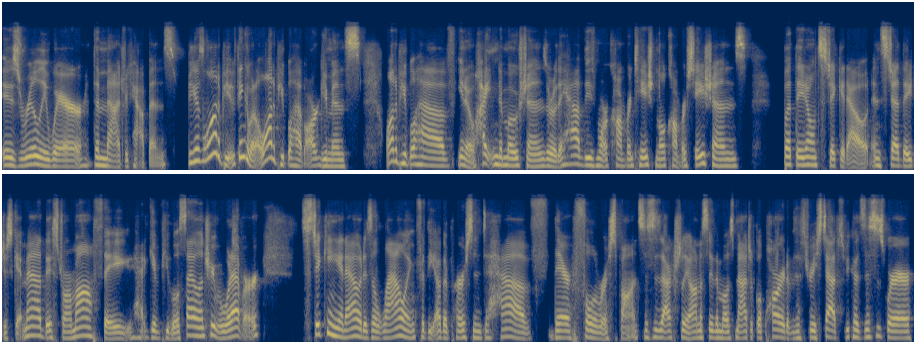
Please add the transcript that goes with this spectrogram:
is really where the magic happens. Because a lot of people think about it, a lot of people have arguments. A lot of people have you know heightened emotions or they have these more confrontational conversations but they don't stick it out. Instead they just get mad they storm off they give people a silent treatment whatever. Sticking it out is allowing for the other person to have their full response. This is actually honestly the most magical part of the three steps because this is where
